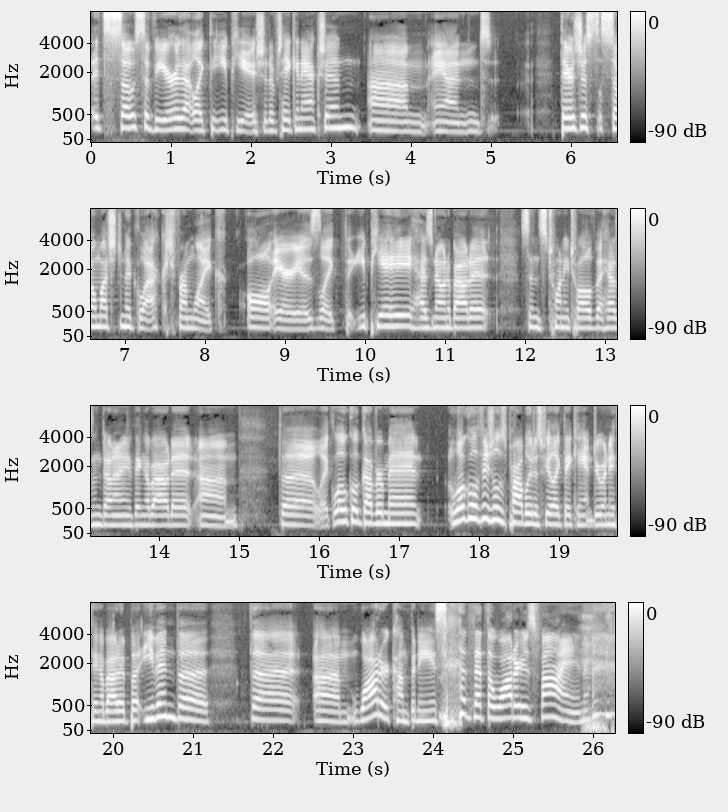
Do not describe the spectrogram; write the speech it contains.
it's so severe that like the EPA should have taken action, um, and there's just so much neglect from like all areas. Like the EPA has known about it since 2012, but hasn't done anything about it. Um, the like local government, local officials probably just feel like they can't do anything about it. But even the the um, water companies that the water is fine.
